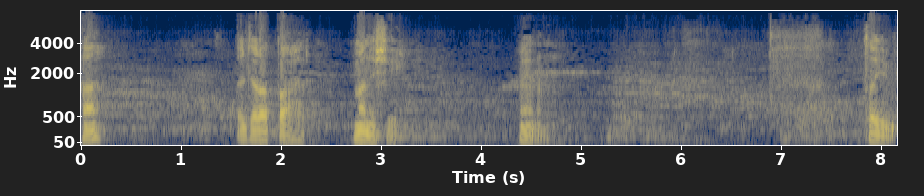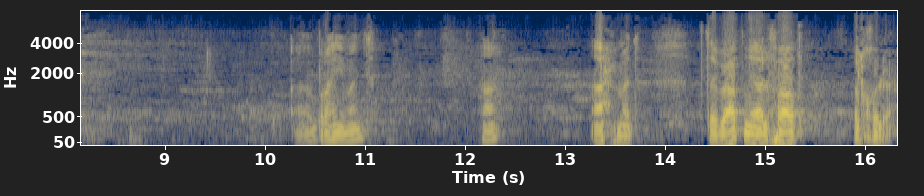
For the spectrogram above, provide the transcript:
ها؟ الجراد طاهر ما نشيل. طيب. إبراهيم أنت؟ ها؟ أحمد. طيب أعطني ألفاظ الخلع.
